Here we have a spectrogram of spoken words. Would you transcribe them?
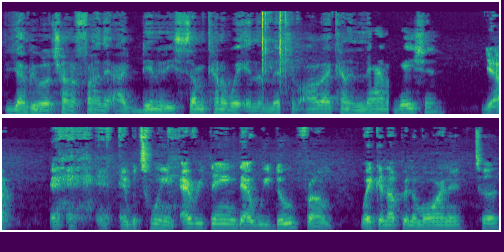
young people are trying to find their identity some kind of way in the midst of all that kind of navigation. Yeah. And, and- and in between everything that we do, from waking up in the morning to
